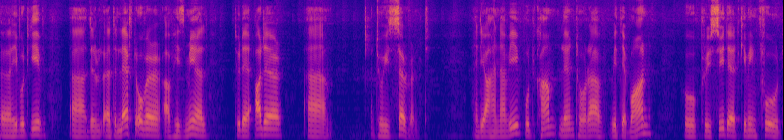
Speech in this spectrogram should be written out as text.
uh, he would give uh, the, uh, the leftover of his meal to the other um, to his servant and Yahanavi would come learn Torah with the one who preceded giving food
